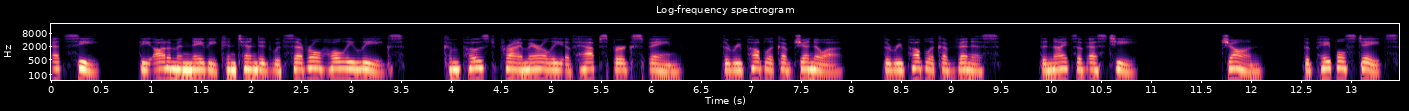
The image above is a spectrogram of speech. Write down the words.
At sea, the Ottoman navy contended with several Holy Leagues, composed primarily of Habsburg Spain, the Republic of Genoa, the Republic of Venice, the Knights of St. John, the Papal States,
